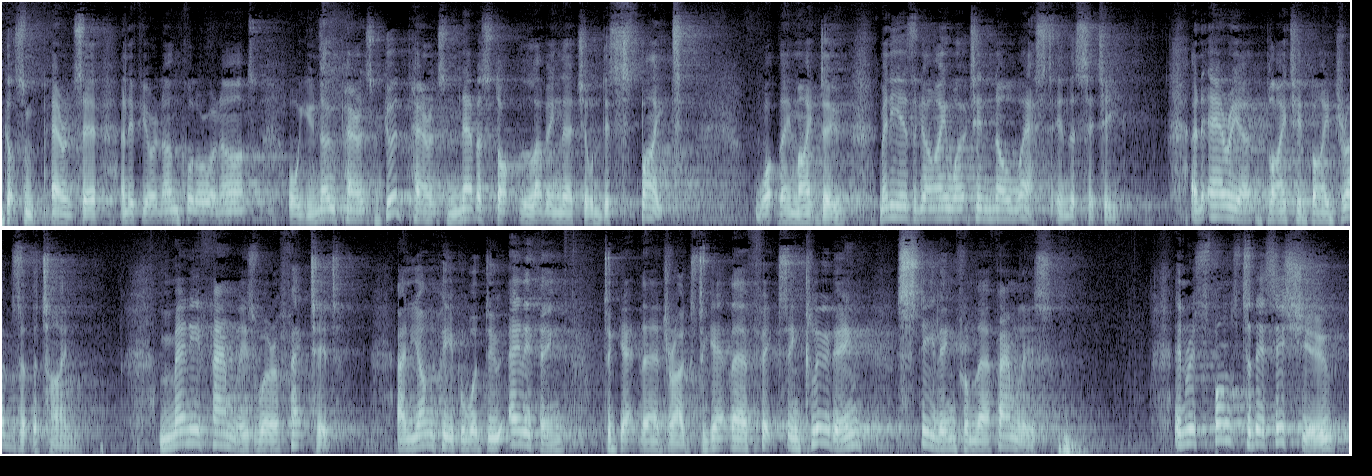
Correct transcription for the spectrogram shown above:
Got some parents here, and if you're an uncle or an aunt, or you know parents, good parents never stop loving their children despite what they might do. Many years ago, I worked in Knowle West in the city, an area blighted by drugs at the time. Many families were affected, and young people would do anything to get their drugs, to get their fix, including stealing from their families. In response to this issue,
